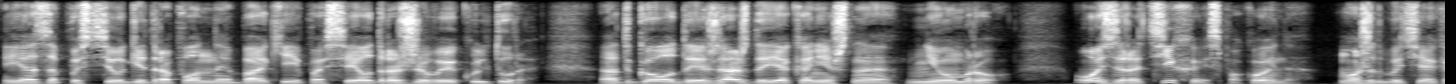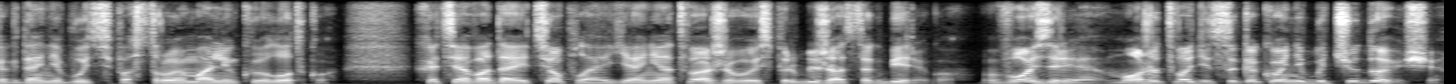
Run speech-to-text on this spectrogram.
Я запустил гидропонные баки и посеял дрожжевые культуры. От голода и жажды я, конечно, не умру. Озеро тихо и спокойно. Может быть, я когда-нибудь построю маленькую лодку. Хотя вода и теплая, я не отваживаюсь приближаться к берегу. В озере может водиться какое-нибудь чудовище.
